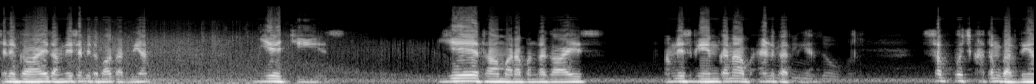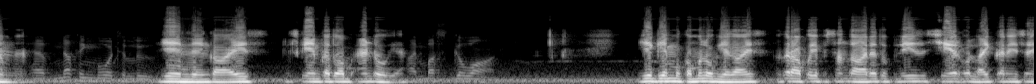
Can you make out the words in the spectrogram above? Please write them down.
चले गाइस हमने इसे भी तबाह कर दिया। ये चीज़। ये था हमारा बंदा गाइस हमने इस गेम का ना अब एंड कर दिया। सब कुछ खत्म कर दिया हमने। ये ले गाइस इस गेम का तो अब एंड हो गया। ये गेम मुकम्मल हो गया गाइस अगर आपको ये पसंद आ रहा है तो प्लीज़ शेयर और लाइक करें इसे।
